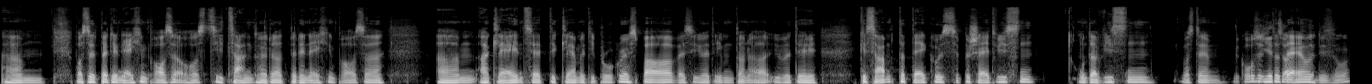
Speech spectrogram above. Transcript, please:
Ähm, was du halt bei den Eichenbrowser auch hast, sie zeigen halt auch bei den Eichenbrowser ähm, auch gleichzeitig gleich mal die Progress Bar, weil sie halt eben dann auch über die Gesamtdateigröße Bescheid wissen und auch wissen, was der, wie groß ist die Datei und, so?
